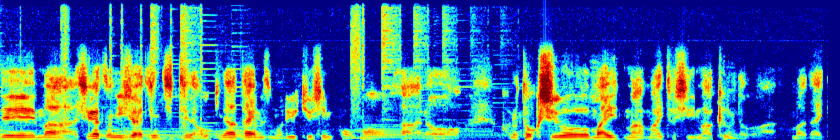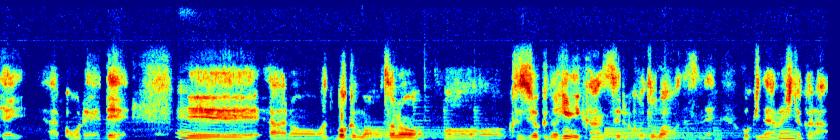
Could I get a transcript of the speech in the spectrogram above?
で、まあ、4月の28日っていうのは沖縄タイムズも琉球新報も、あの、この特集を毎,、まあ、毎年、まあ、組むのが、まあ、大体あ恒例で、うん。で、あの、僕もその、お屈辱の日に関する言葉をですね、沖縄の人から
